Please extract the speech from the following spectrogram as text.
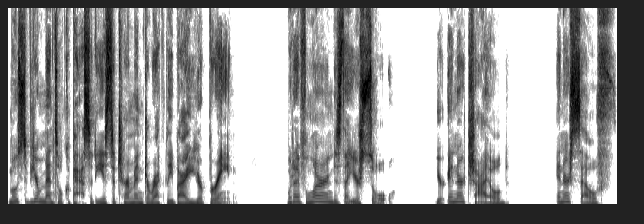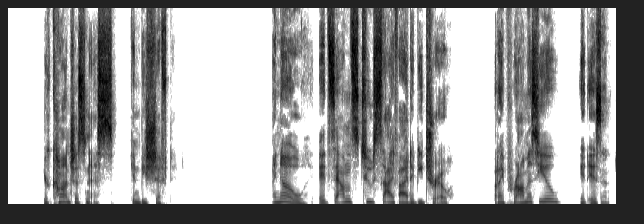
most of your mental capacity is determined directly by your brain. What I've learned is that your soul, your inner child, inner self, your consciousness can be shifted. I know it sounds too sci fi to be true, but I promise you it isn't.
